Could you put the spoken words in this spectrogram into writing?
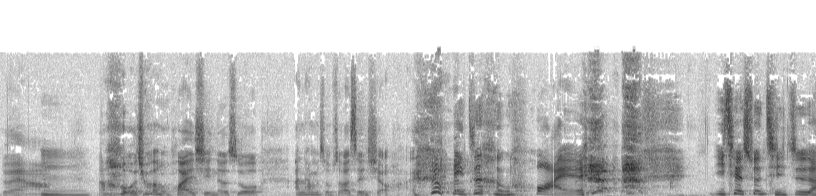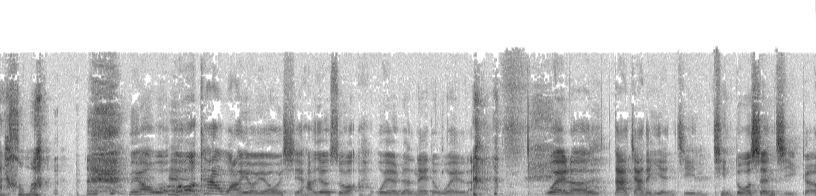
对啊，嗯，然后我就很坏心的说：“啊，他们什么时候要生小孩？”哎、你真的很坏哎、一切顺其自然，好吗？没有，我我看到网友也有写，他就说啊，为了人类的未来，为了大家的眼睛，请多生几个。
